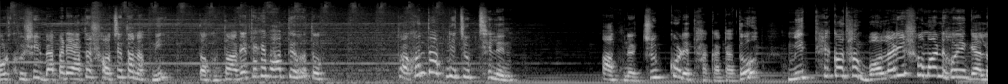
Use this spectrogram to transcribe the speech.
ওর খুশির ব্যাপারে এত সচেতন আপনি তখন তো আগে থেকে ভাবতে হতো। তখন তো আপনি চুপ ছিলেন। আপনার চুপ করে থাকাটা তো মিথ্যে কথা বলারই সমান হয়ে গেল।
